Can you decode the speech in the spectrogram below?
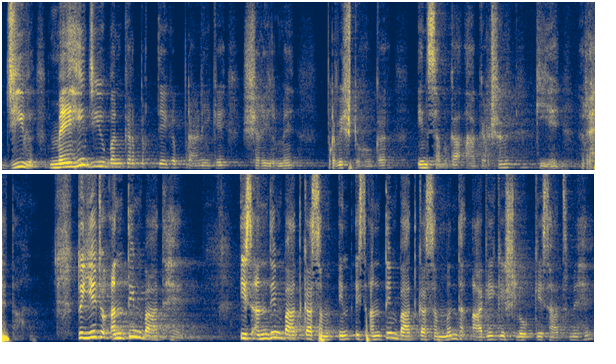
जीव मैं ही जीव बनकर प्रत्येक प्राणी के शरीर में प्रविष्ट होकर इन सब का आकर्षण किए रहता हूँ। तो ये जो अंतिम बात है इस अंतिम बात का सम, इस अंतिम बात का संबंध आगे के श्लोक के साथ में है।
